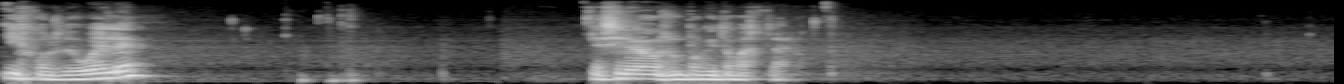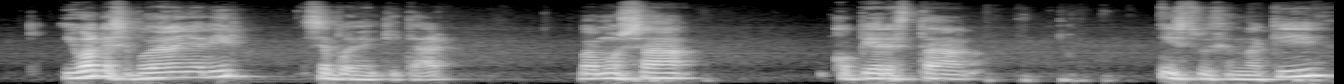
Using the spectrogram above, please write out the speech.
hijos de UL, y así lo vemos un poquito más claro. Igual que se pueden añadir, se pueden quitar. Vamos a copiar esta instrucción de aquí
